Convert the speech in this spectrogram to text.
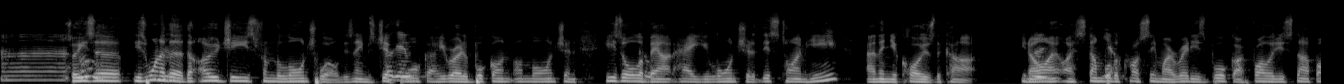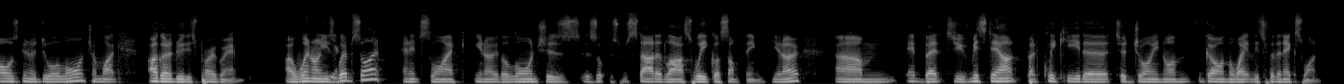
Uh, so he's oh. a he's one mm-hmm. of the the OGs from the launch world. His name's Jeff okay. Walker. He wrote a book on on launch, and he's all cool. about hey, you launch it at this time here, and then you close the cart. You know, Nice. I, I stumbled Yeah. across him. I read his book. I followed his stuff. I was going to do a launch. I'm like, I got to do this program. I went on his Yeah. website and it's like, you know, the launch is, is started last week or something, you know, um, but you've missed out, but click here to, to join on, go on the wait list for the next one.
